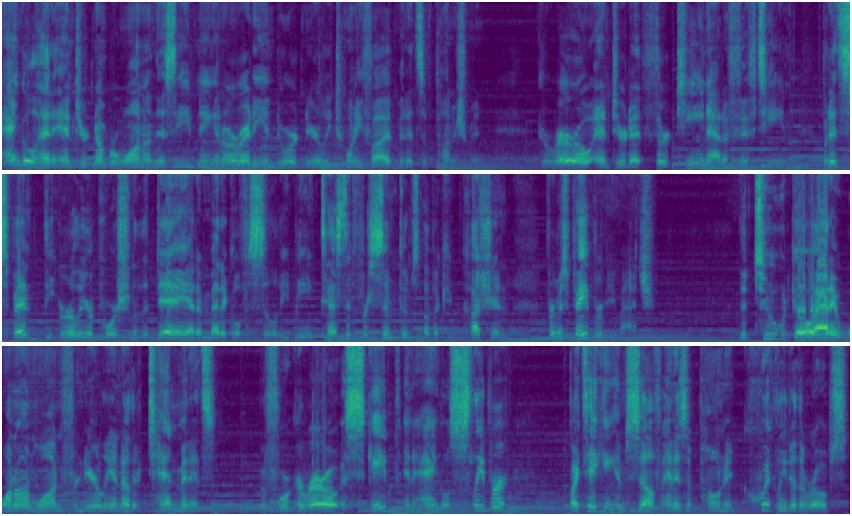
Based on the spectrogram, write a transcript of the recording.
Angle had entered number one on this evening and already endured nearly 25 minutes of punishment. Guerrero entered at 13 out of 15, but had spent the earlier portion of the day at a medical facility being tested for symptoms of a concussion from his pay per view match. The two would go at it one on one for nearly another 10 minutes before Guerrero escaped an angle sleeper by taking himself and his opponent quickly to the ropes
